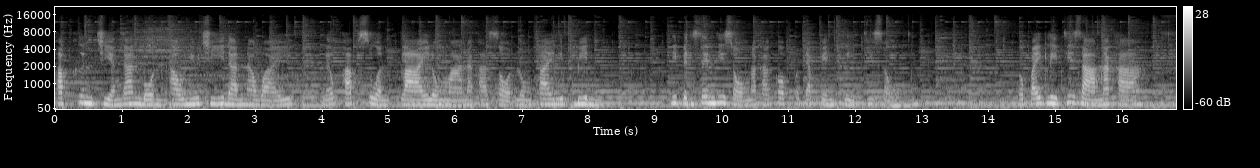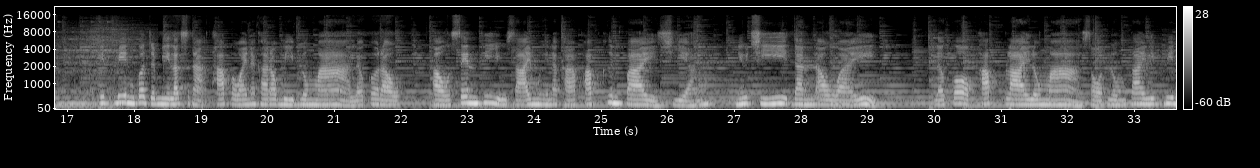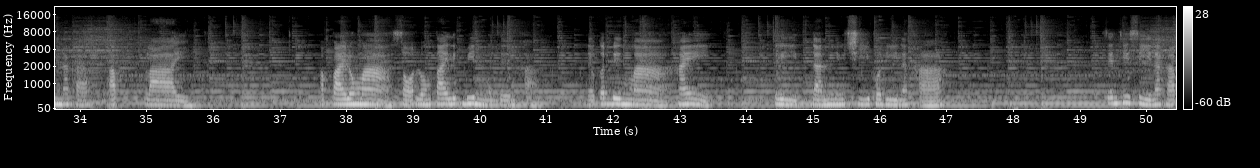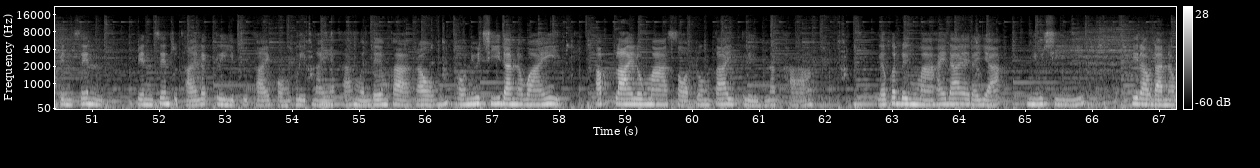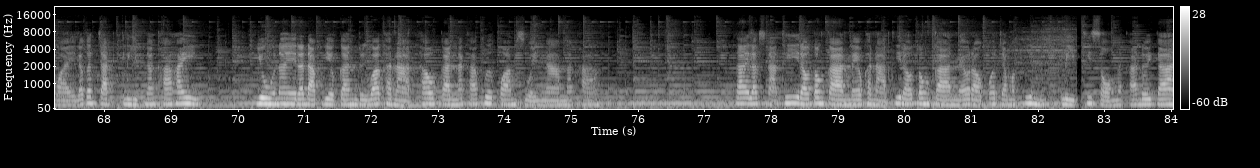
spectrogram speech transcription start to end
พับขึ้นเฉียงด้านบน เอานิ้วชี้ดันเอาไว้ แล้วพับส่วนปลายลงมานะคะ สอดลงใต้ริบบิ้น นี่เป็นเส้นที่สองนะคะ ก็จะเป็นกลีบที่สองต่อไปกลีบที่สามนะคะริบบิ้นก็จะมีลักษณะทับเอาไว้นะคะ เราบีบลงมาแล้วก็เราเอาเส้นที่อยู่ซ้ายมือนะคะ พับขึ้นไปเฉียง นิ้วชี้ดันเอาไว้ แล้วก็พับปลายลงมา สอดลงใต้ริบบิ้นนะคะ พับปลาย พับปลายลงมาสอดลงใต้ริบบิ้นเหมือนเดิมค่ะ แล้วก็ดึงมาให้กลีบดันนิ้วชี้พอดีนะคะ เส้นที่ 4 นะคะเป็นเส้นเป็นเส้นสุดท้ายและกลีบสุดท้ายของกลีบในนะคะ เหมือนเดิมค่ะ เราเอานิ้วชี้ดันเอาไว้ พับปลายลงมาสอดลงใต้กลีบนะคะ แล้วก็ดึงมาให้ได้ระยะนิ้วชี้ ที่เราดันเอาไว้ แล้วก็จัดกลีบนะคะให้อยู่ในระดับเดียวกันหรือว่าขนาดเท่ากันนะคะ เพื่อความสวยงามนะคะ ได้ลักษณะที่เราต้องการแล้วขนาดที่เราต้องการแล้วเราก็จะมาขึ้นกลีบที่สองนะคะ โดยการ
